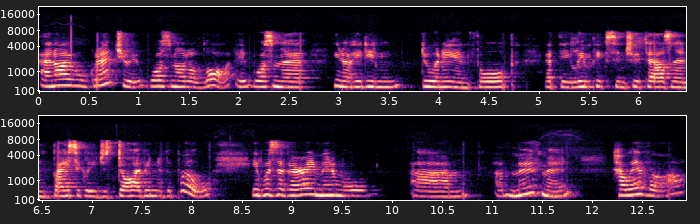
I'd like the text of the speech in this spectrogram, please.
And I will grant you, it was not a lot. It wasn't a, you know, he didn't do an Ian Thorpe at the Olympics in 2000 and basically just dive into the pool. It was a very minimal um, movement. However,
